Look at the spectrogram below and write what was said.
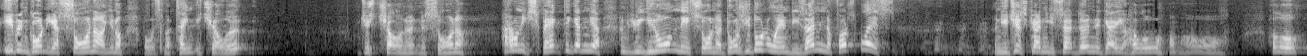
Even going to a sauna, you know, well, it's my time to chill out. I'm just chilling out in the sauna. I don't expect to get in there. And you, you open these sauna doors, you don't know anybody's in in the first place. And you just get in, you sit down, the guy, hello, oh, hello, hello.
